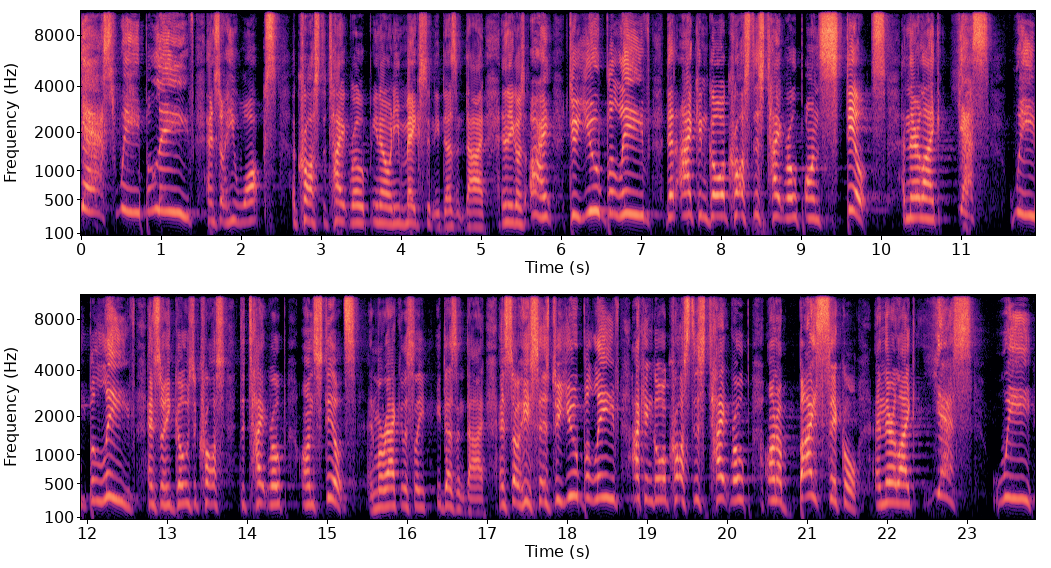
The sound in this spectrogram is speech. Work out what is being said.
Yes, we believe. And so he walks across the tightrope, you know, and he makes it and he doesn't die. And then he goes, All right, do you believe that I can go across this tightrope on stilts? And they're like, Yes, we believe. And so he goes across the tightrope on stilts, and miraculously, he doesn't die. And so he says, Do you believe I can go across this tightrope on a bicycle? And they're like, Yes, we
